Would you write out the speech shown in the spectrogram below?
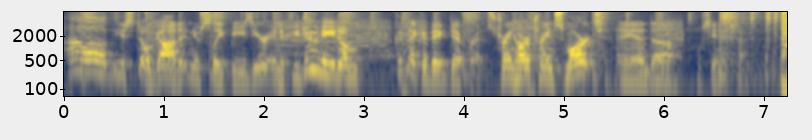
uh, you still got it and you'll sleep easier. And if you do need them, could make a big difference. Train hard, train smart, and uh, we'll see you next time.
